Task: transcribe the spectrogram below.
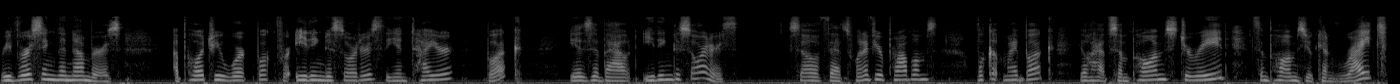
Reversing the Numbers, a poetry workbook for eating disorders. The entire book is about eating disorders. So if that's one of your problems, look up my book. You'll have some poems to read, some poems you can write,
